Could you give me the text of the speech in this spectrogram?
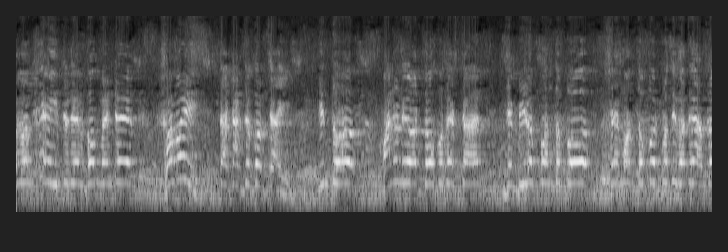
এবং এই ইন্টারিয়াল গভর্নমেন্টের সবাই তা কার্যকর চাই। কিন্তু মাননীয় অর্থ উপদেষ্টার যে বিরূপ মন্তব্য, সেই মন্তব্যের প্রতিবাদে আমরা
